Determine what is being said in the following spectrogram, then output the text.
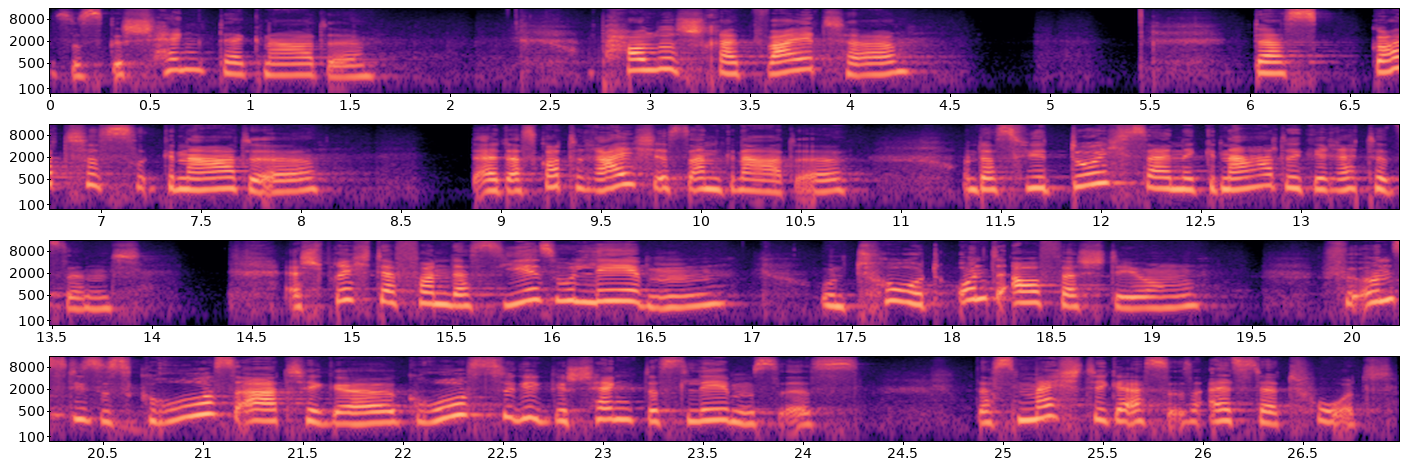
das ist das Geschenk der Gnade. Und Paulus schreibt weiter, dass Gottes Gnade äh, dass Gott reich ist an Gnade und dass wir durch seine Gnade gerettet sind. Er spricht davon, dass Jesu Leben und Tod und Auferstehung für uns dieses großartige, großzügige Geschenk des Lebens ist, das mächtiger ist als der Tod.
